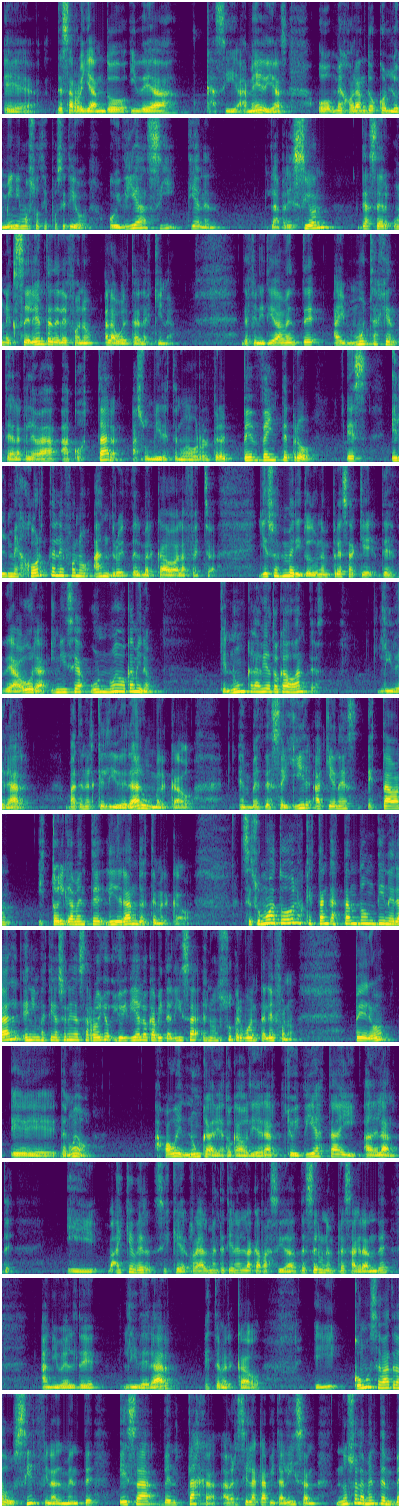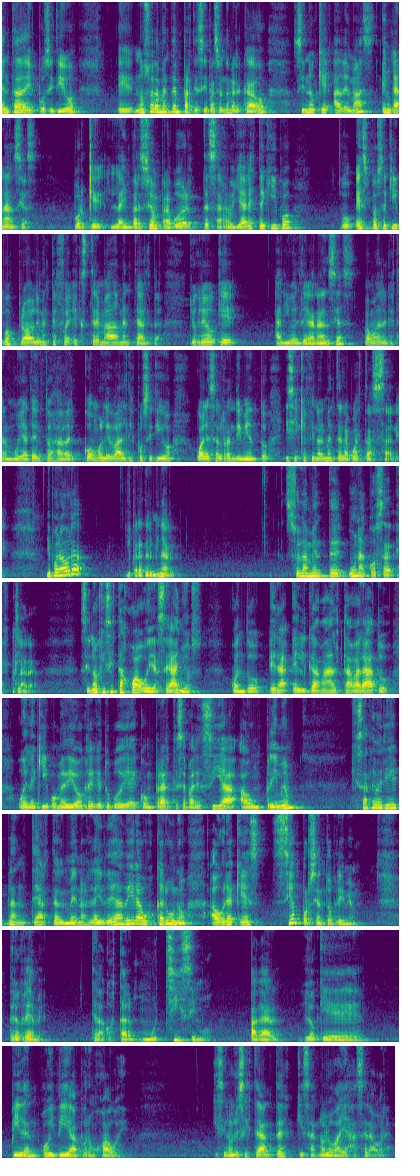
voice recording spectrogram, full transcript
eh, desarrollando ideas casi a medias o mejorando con lo mínimo sus dispositivos. Hoy día sí tienen la presión de hacer un excelente teléfono a la vuelta de la esquina. Definitivamente hay mucha gente a la que le va a costar asumir este nuevo rol, pero el P20 Pro es el mejor teléfono Android del mercado a la fecha. Y eso es mérito de una empresa que desde ahora inicia un nuevo camino, que nunca le había tocado antes. Liderar. Va a tener que liderar un mercado en vez de seguir a quienes estaban históricamente liderando este mercado. Se sumó a todos los que están gastando un dineral en investigación y desarrollo y hoy día lo capitaliza en un súper buen teléfono. Pero, eh, de nuevo, a Huawei nunca le había tocado liderar y hoy día está ahí, adelante. Y hay que ver si es que realmente tienen la capacidad de ser una empresa grande a nivel de liderar este mercado y cómo se va a traducir finalmente esa ventaja, a ver si la capitalizan, no solamente en venta de dispositivos, eh, no solamente en participación de mercado, sino que además en ganancias, porque la inversión para poder desarrollar este equipo o estos equipos probablemente fue extremadamente alta. Yo creo que a nivel de ganancias vamos a tener que estar muy atentos a ver cómo le va al dispositivo, cuál es el rendimiento y si es que finalmente la apuesta sale. Y por ahora, y para terminar, solamente una cosa es clara. Si no quisiste a Huawei hace años, cuando era el gama alta barato o el equipo mediocre que tú podías comprar que se parecía a un premium, quizás deberíais plantearte al menos la idea de ir a buscar uno ahora que es 100% premium. Pero créeme, te va a costar muchísimo pagar lo que piden hoy día por un Huawei. Y si no lo hiciste antes, quizás no lo vayas a hacer ahora.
